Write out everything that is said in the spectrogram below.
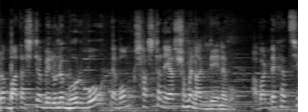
আমরা বাতাসটা বেলুনে ভরবো এবং শ্বাসটা নেওয়ার সময় নাক দিয়ে নেব। আবার দেখাচ্ছি।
